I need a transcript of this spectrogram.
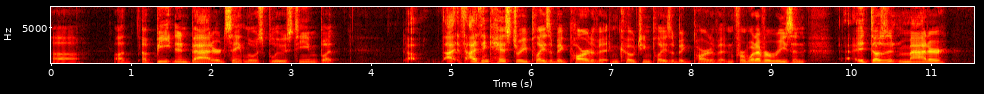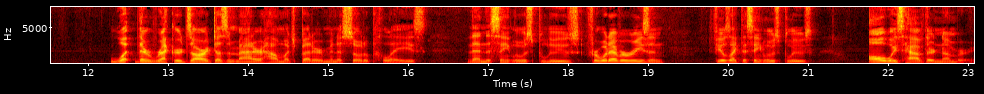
uh, a, a beaten and battered St. Louis Blues team. But I, I think history plays a big part of it, and coaching plays a big part of it. And for whatever reason, it doesn't matter what their records are. It doesn't matter how much better Minnesota plays than the St. Louis Blues. For whatever reason, feels like the St. Louis Blues always have their number,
